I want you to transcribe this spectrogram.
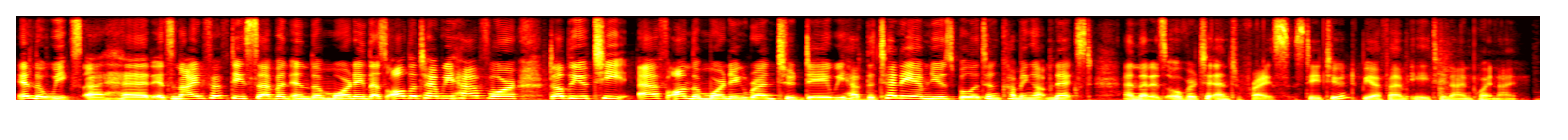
in the weeks ahead. It's 9:57 in the morning. That's all the time we have for WTF on the morning run today. We have the 10 a.m. news bulletin coming up next, and then it's over to Enterprise. Stay tuned, BFM 89.9.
